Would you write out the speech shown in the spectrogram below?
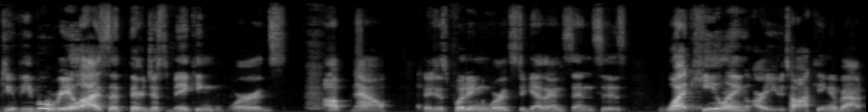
do people realize that they're just making words up now? They're just putting words together in sentences. What healing are you talking about?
